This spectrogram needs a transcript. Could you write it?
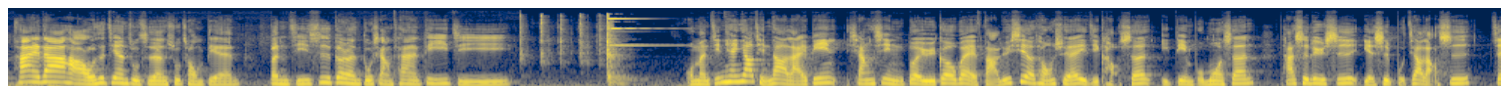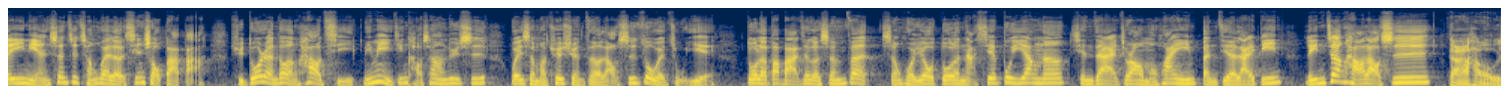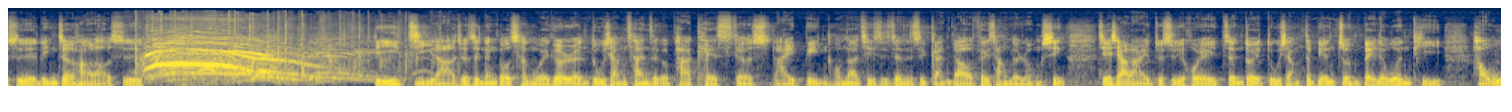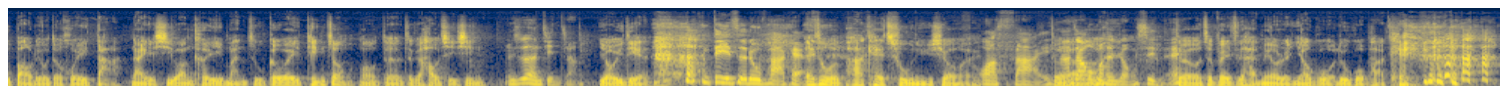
嗨，大家好，我是今天主持人苏崇编。本集是个人独享餐的第一集。我们今天邀请到的来宾，相信对于各位法律系的同学以及考生一定不陌生。他是律师，也是补教老师。这一年甚至成为了新手爸爸。许多人都很好奇，明明已经考上了律师，为什么却选择老师作为主业？多了爸爸这个身份，生活又多了哪些不一样呢？现在就让我们欢迎本集的来宾林正豪老师。大家好，我是林正豪老师。第一集啦，就是能够成为个人独享餐这个 podcast 的来宾哦，那其实真的是感到非常的荣幸。接下来就是会针对独享这边准备的问题，毫无保留的回答。那也希望可以满足各位听众哦的这个好奇心。你是不是很紧张？有一点，第一次录 podcast，哎，是我的 podcast 处女秀哎，哇塞，那让我们很荣幸哎。对我这辈子还没有人邀过我录过 podcast。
